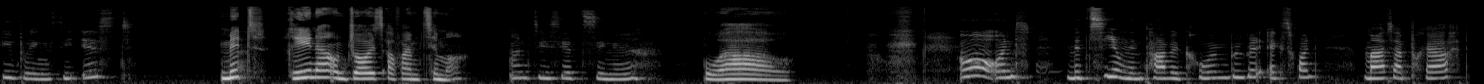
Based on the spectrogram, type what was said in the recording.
Übrigens, sie ist Mit Rena und Joyce auf einem Zimmer. und sie ist jetzt Single. Wow. Oh, und Beziehungen. Pavel Kronbügel, Ex-Freund. Martha Pracht,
